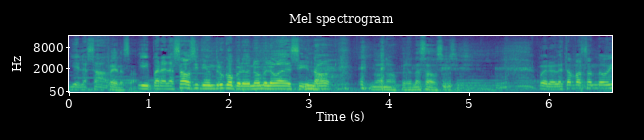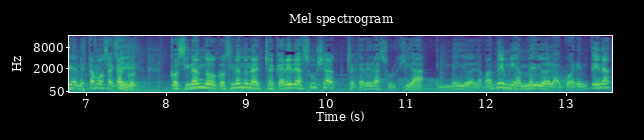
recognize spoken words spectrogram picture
Y el asado. Sí, el asado. Y para el asado sí tiene un truco, pero no me lo va a decir, ¿no? No, no, no, pero el asado sí, sí, sí. Bueno, le está pasando bien. Estamos acá Sí. co- cocinando, cocinando una chacarera suya, chacarera surgida en medio de la pandemia, en medio de la cuarentena,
